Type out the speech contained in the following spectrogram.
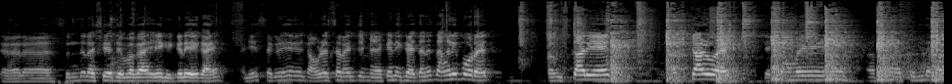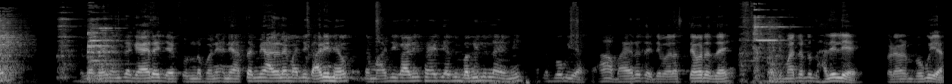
तर सुंदर अशी आहेत हे बघा एक इकडे एक आहे. आणि हे सगळे गावड्या सरांचे मेकॅनिक आहेत आणि चांगली पोरं आहेत. संस्कारी आहेत अष्टाळू आहेत. त्याच्यामुळे असं सुंदर आहे हे गॅरेज आहे पूर्णपणे. आणि आता मी आलेलो माझी गाडी नेऊ तर माझी गाडी काय ती अजून बघितली नाही मी. आता बघूया. हा बाहेरच आहे ते रस्त्यावरच आहे. माझ्या माझ्याकडे झालेली आहे. थोड्या वेळ बघूया.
